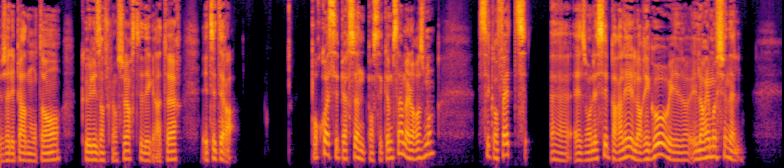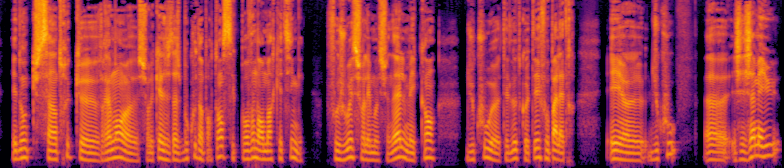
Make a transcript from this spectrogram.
j'allais perdre mon temps, que les influenceurs, c'était des gratteurs, etc. Pourquoi ces personnes pensaient comme ça, malheureusement? C'est qu'en fait, elles ont laissé parler leur ego et, leur émotionnel. Et donc, c'est un truc vraiment sur lequel j'attache beaucoup d'importance, c'est que pour vendre en marketing, faut jouer sur l'émotionnel, mais quand du coup tu t'es de l'autre côté, faut pas l'être. Et du coup, j'ai jamais eu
